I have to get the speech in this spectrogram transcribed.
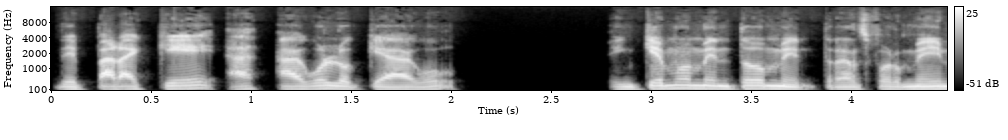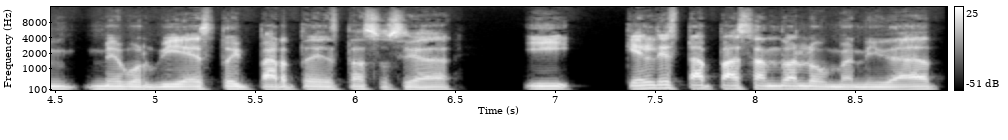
de para qué ha- hago lo que hago, en qué momento me transformé, me volví esto y parte de esta sociedad y qué le está pasando a la humanidad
